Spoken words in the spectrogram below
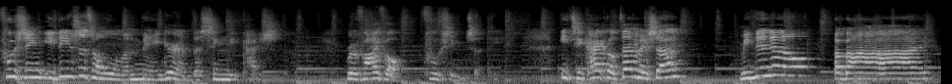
复兴一定是从我们每一个人的心里开始的。Revival，复兴这里，一起开口赞美神。明天见喽，拜拜。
